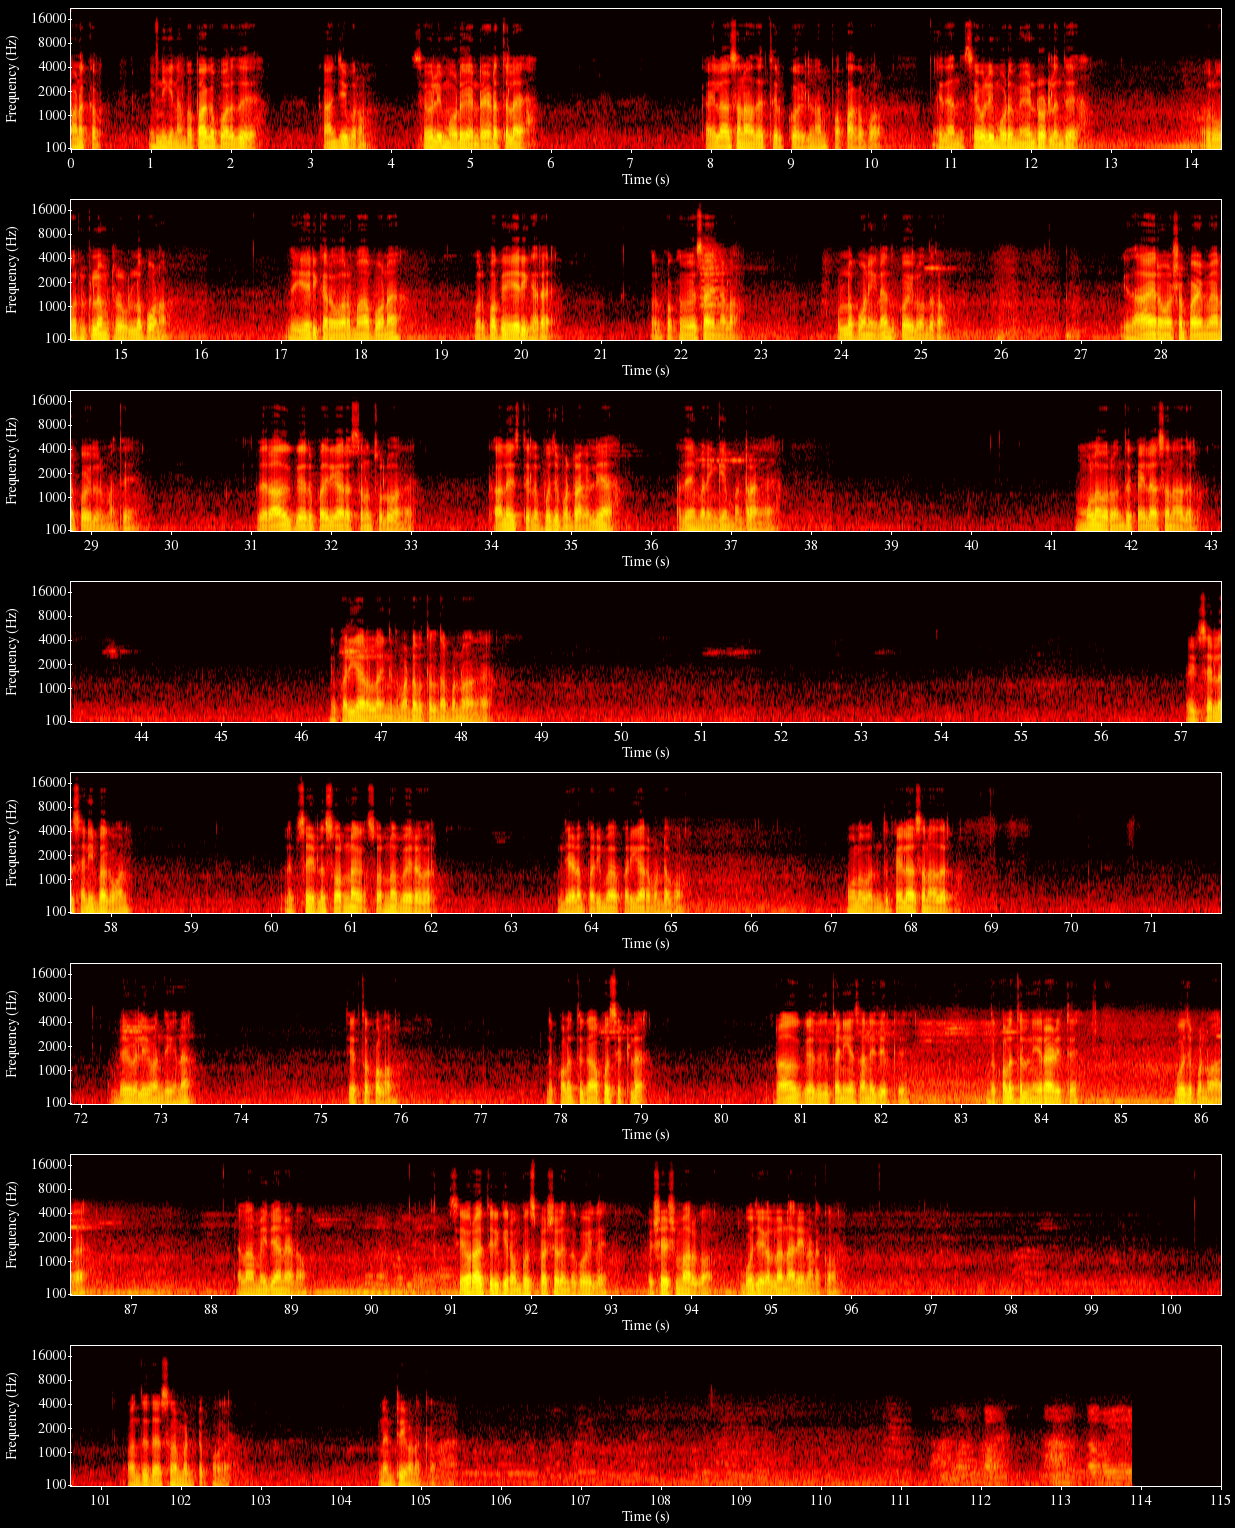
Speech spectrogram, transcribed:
வணக்கம். இன்றைக்கி நம்ம பார்க்க போகிறது காஞ்சிபுரம் செவிலிமோடு என்ற இடத்துல கைலாசநாதர் திருக்கோயில் நாம் பார்க்க போகிறோம் இது அந்த செவிலிமோடு மெயின் ரோட்லேருந்து ஒரு ஒன் கிலோமீட்டர் உள்ளே போனோம் இந்த ஏரிக்கரை ஓரமாக போனால் ஒரு பக்கம் ஏரிக்கரை ஒரு பக்கம் விவசாய நிலம். உள்ளே போனீங்கன்னா இந்த கோயில் வந்துடும் இது ஆயிரம் வருஷம் பழமையான கோயில் அது? இது ராகு வேறு பரிகார ஸ்தலம்னு சொல்லுவாங்க காலேஜத்தில் பூஜை பண்ணுறாங்க இல்லையா? அதே மாதிரி இங்கேயும் பண்ணுறாங்க மூலவர் வந்து கைலாசநாதர். இங்கே பரிகாரம்லாம் இங்கே இந்த மண்டபத்தில் தான் பண்ணுவாங்க. ரைட் சைடில் சனி பகவான். லெஃப்ட் சைடில் சொர்ண சொர்ண பைரவர் இந்த இடம் பரிமா பரிகார மண்டபம். மூளை வந்து கைலாசநாதர். அப்படியே வெளியே வந்தீங்கன்னா தீர்த்த குளம் இந்த குளத்துக்கு ஆப்போசிட்டில் ராகு கேதுக்கு தனியாக சன்னதி இருக்குது இந்த குளத்தில் நீராடிட்டு பூஜை பண்ணுவாங்க. நல்லா அமைதியான இடம். சிவராத்திரிக்கு ரொம்ப ஸ்பெஷல் இந்த கோயில். விசேஷமாக இருக்கும். பூஜைகள்லாம் நிறைய நடக்கும். வந்து தரிசனம் பண்ணிட்டு போங்க. நன்றி வணக்கம்.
